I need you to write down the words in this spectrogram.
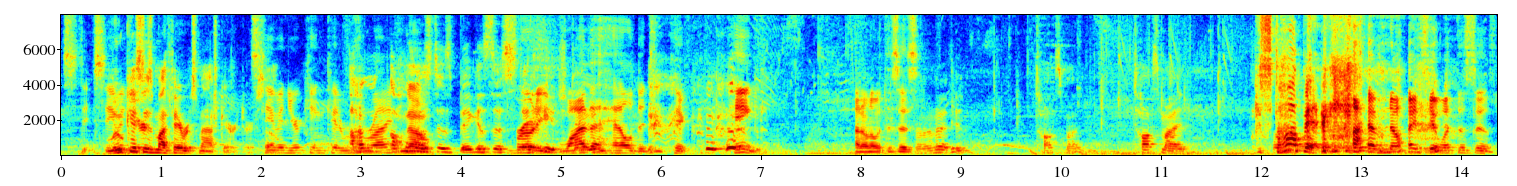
St- Steven, Lucas is my favorite Smash character. so- Steven, you're King K. Rool, I'm right? almost as big as this Brody, stage, why dude. the hell did you pick pink? I don't know what this is. I don't know, dude. Toss my, toss my. Stop it! I have no idea what this is.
